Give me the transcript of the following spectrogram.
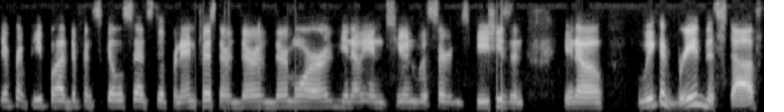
different people have different skill sets different interests. They're they're they're more you know in tune with certain species and you know we could breed this stuff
